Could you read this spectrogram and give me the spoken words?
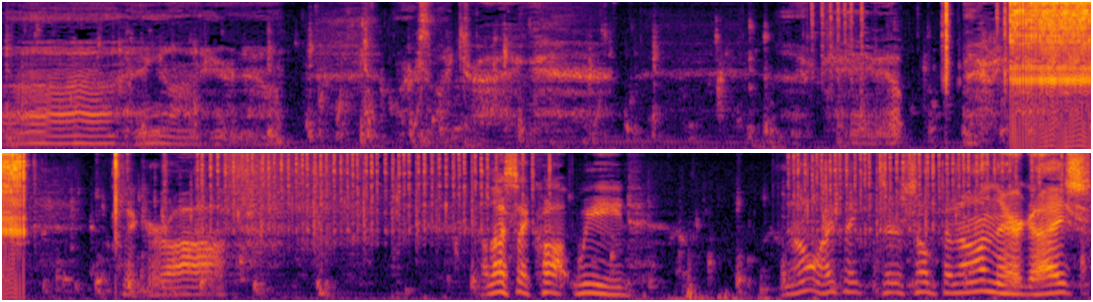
Uh, hang on here now. Where's my drag? Okay, yep. There we go. Click her off. Unless I caught weed. No, I think there's something on there, guys.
